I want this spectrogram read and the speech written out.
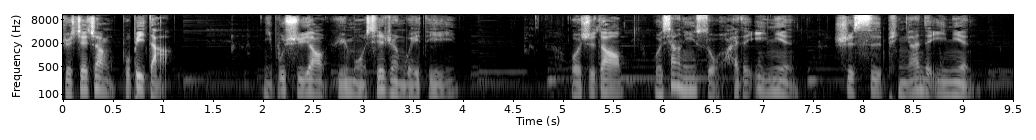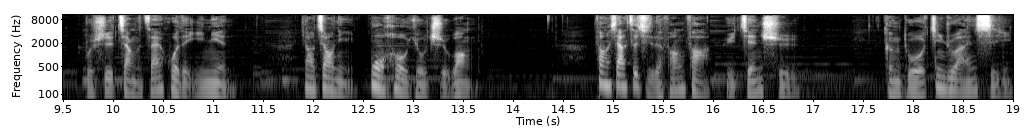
有些仗不必打，你不需要与某些人为敌。我知道，我向你所怀的意念是赐平安的意念，不是降灾祸的意念，要叫你幕后有指望。放下自己的方法与坚持，更多进入安息，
